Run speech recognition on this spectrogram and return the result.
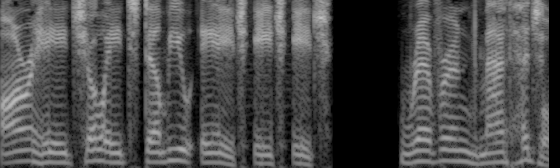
R-A-H-O-H-W-A-H-H-H. Reverend Matt Hedgel.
